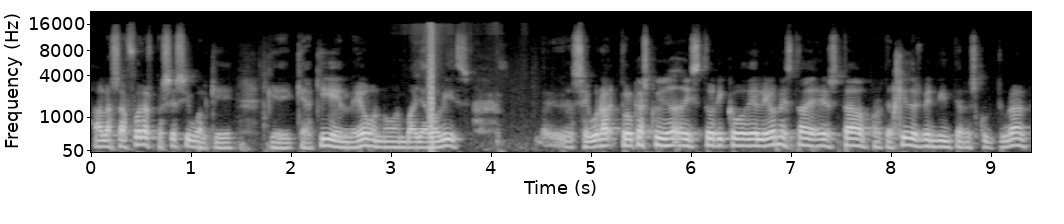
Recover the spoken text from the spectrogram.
a las afueras? Pues es igual que, que, aquí en León o en Valladolid. Eh, segura, todo el casco histórico de León está, está protegido, es bien de interés cultural.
